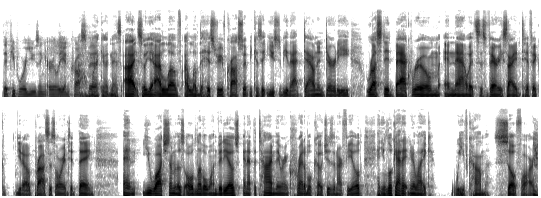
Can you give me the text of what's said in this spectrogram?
that people were using early in CrossFit? Oh my goodness. I so yeah, I love I love the history of CrossFit because it used to be that down and dirty, rusted back room and now it's this very scientific, you know, process oriented thing. And you watch some of those old level 1 videos and at the time they were incredible coaches in our field and you look at it and you're like We've come so far.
